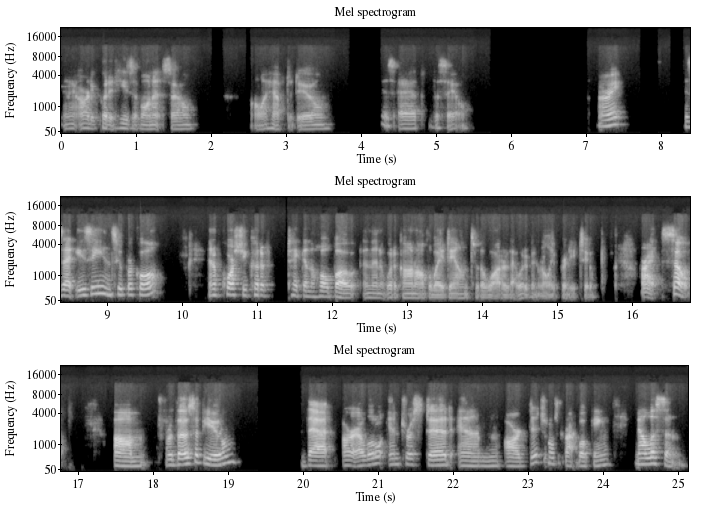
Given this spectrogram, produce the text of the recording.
And I already put adhesive on it, so all I have to do is add the sail. All right. Is that easy and super cool? And of course, you could have taken the whole boat and then it would have gone all the way down to the water. That would have been really pretty too. All right. So um, for those of you that are a little interested in our digital scrapbooking, now listen,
